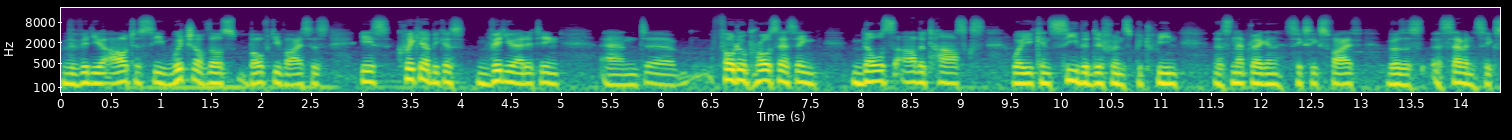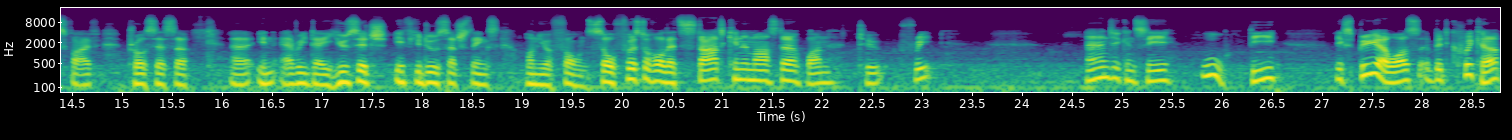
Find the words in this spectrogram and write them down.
the video out to see which of those both devices is quicker because video editing and uh, photo processing, those are the tasks where you can see the difference between a Snapdragon 665 versus a 765 processor uh, in everyday usage if you do such things on your phone. So first of all, let's start KineMaster. One, two, three. And you can see, ooh, the Xperia was a bit quicker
